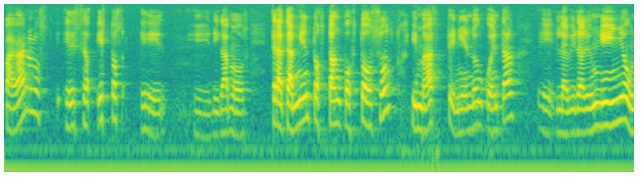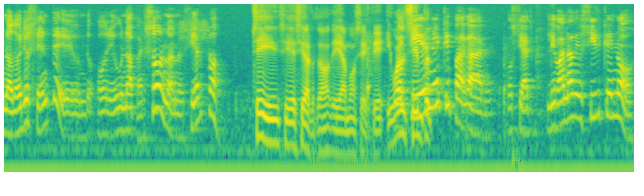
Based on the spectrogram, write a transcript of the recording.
pagar los, estos, eh, eh, digamos, tratamientos tan costosos y más teniendo en cuenta eh, la vida de un niño, un adolescente o de una persona, ¿no es cierto? Sí, sí, es cierto, digamos, este, igual siempre... Tiene que pagar, o sea, le van a decir que no,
